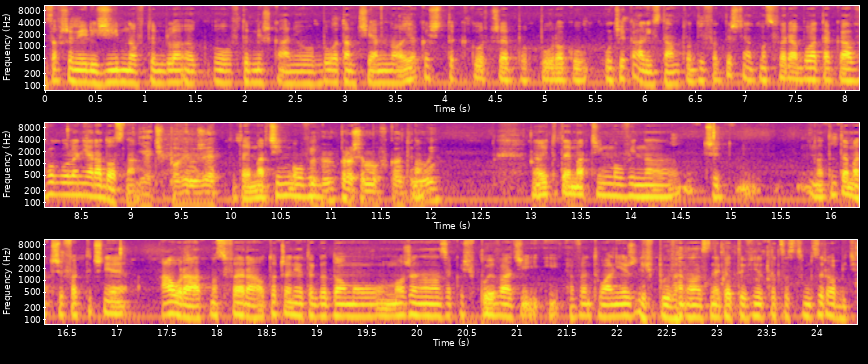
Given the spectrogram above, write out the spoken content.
zawsze mieli zimno w tym bloku, w tym mieszkaniu, było tam ciemno i jakoś tak kurczę po pół roku uciekali stamtąd i faktycznie atmosfera była taka w ogóle nieradosna. Ja ci powiem, że... Tutaj Marcin mówi, Mhm, proszę mów, kontynuuj. no i tutaj Marcin mówi na, czy, na ten temat, czy faktycznie aura, atmosfera, otoczenie tego domu może na nas jakoś wpływać i, i ewentualnie, jeżeli wpływa na nas negatywnie, to co z tym zrobić?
